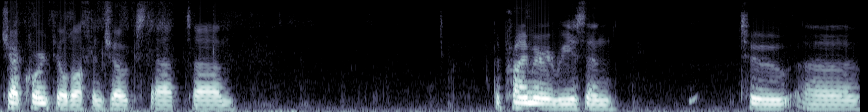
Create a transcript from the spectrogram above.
Jack Kornfield often jokes that um, the primary reason to uh,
